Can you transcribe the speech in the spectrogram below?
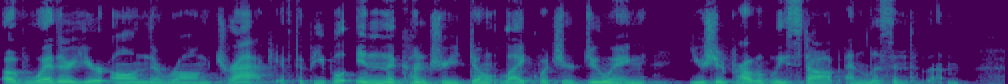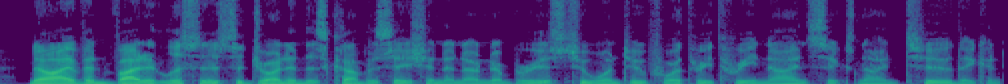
of whether you're on the wrong track. If the people in the country don't like what you're doing, you should probably stop and listen to them. No, I've invited listeners to join in this conversation, and our number is 212 433 9692. They can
